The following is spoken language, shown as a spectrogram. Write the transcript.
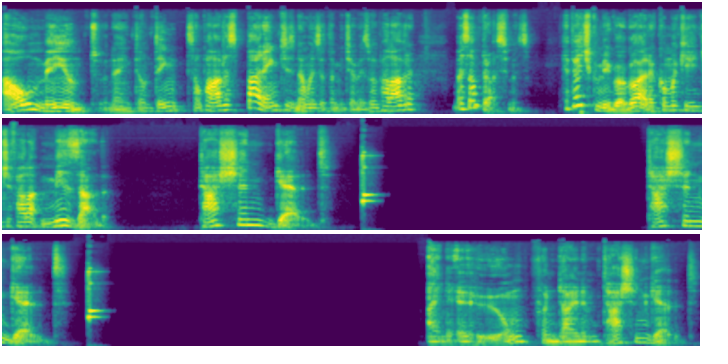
aumento, né? Então tem, são palavras parentes, não exatamente a mesma palavra, mas são próximas. Repete comigo agora como é que a gente fala mesada. Taschengeld. Taschengeld. Eine Erhöhung von deinem Taschengeld.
